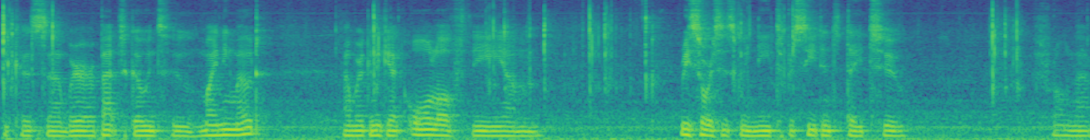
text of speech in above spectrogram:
because uh, we're about to go into mining mode and we're going to get all of the um, resources we need to proceed into day two. from that.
